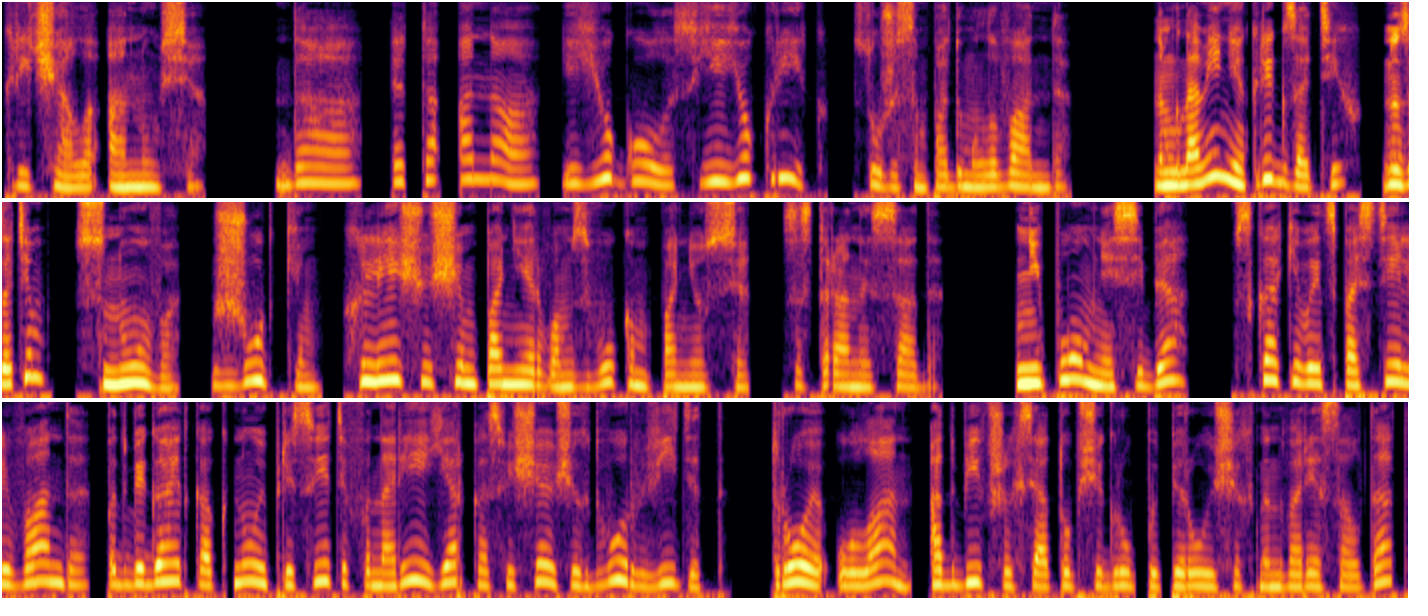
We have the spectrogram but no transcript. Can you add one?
кричала Ануся. «Да, это она, ее голос, ее крик», — с ужасом подумала Ванда. На мгновение крик затих, но затем снова, жутким, хлещущим по нервам звуком понесся со стороны сада. Не помня себя, вскакивает с постели Ванда, подбегает к окну и при свете фонарей, ярко освещающих двор, видит. Трое улан, отбившихся от общей группы пирующих на дворе солдат,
